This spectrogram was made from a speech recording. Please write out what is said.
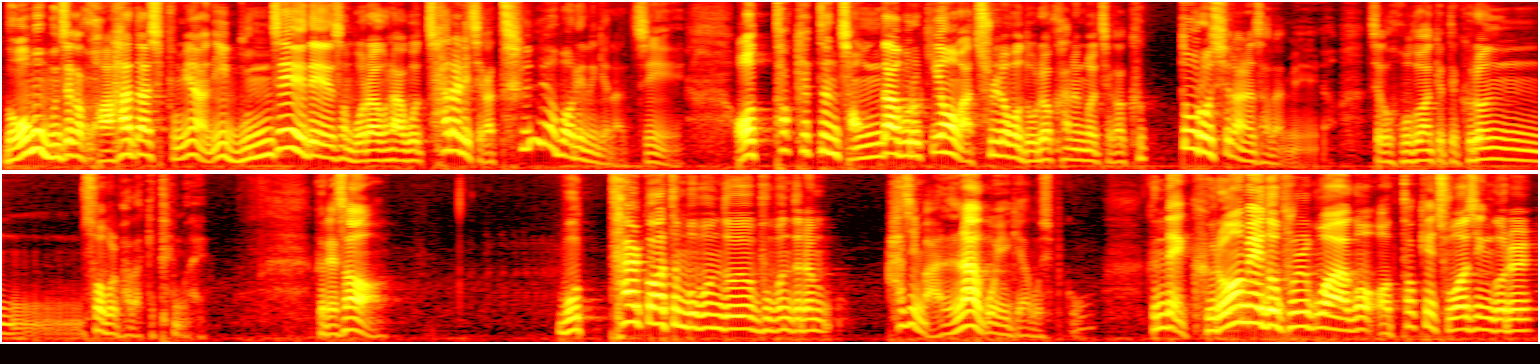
너무 문제가 과하다 싶으면 이 문제에 대해서 뭐라고 하고 차라리 제가 틀려버리는 게 낫지 어떻게든 정답으로 끼워 맞추려고 노력하는 걸 제가 극도로 싫어하는 사람이에요. 제가 고등학교 때 그런 수업을 받았기 때문에. 그래서 못할 것 같은 부분도, 부분들은 하지 말라고 얘기하고 싶고. 근데 그럼에도 불구하고 어떻게 주어진 거를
